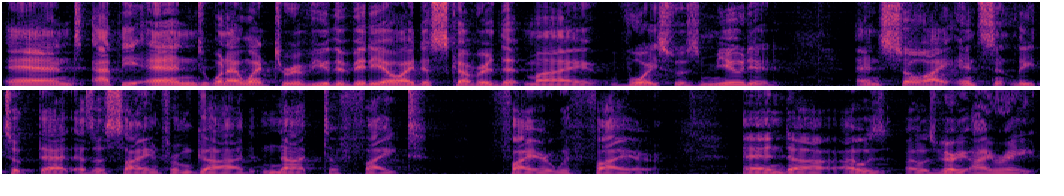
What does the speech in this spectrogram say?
And at the end, when I went to review the video, I discovered that my voice was muted. And so I instantly took that as a sign from God not to fight fire with fire. And uh, I, was, I was very irate.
